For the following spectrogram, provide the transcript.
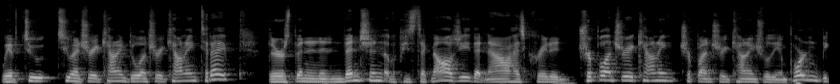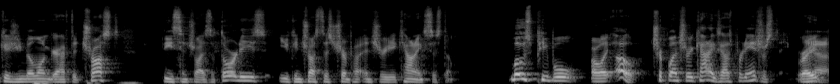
We have two two entry accounting, dual entry accounting today. There's been an invention of a piece of technology that now has created triple entry accounting. Triple entry accounting is really important because you no longer have to trust these centralized authorities. You can trust this triple entry accounting system. Most people are like, oh, triple entry accounting sounds pretty interesting, right? Yeah,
